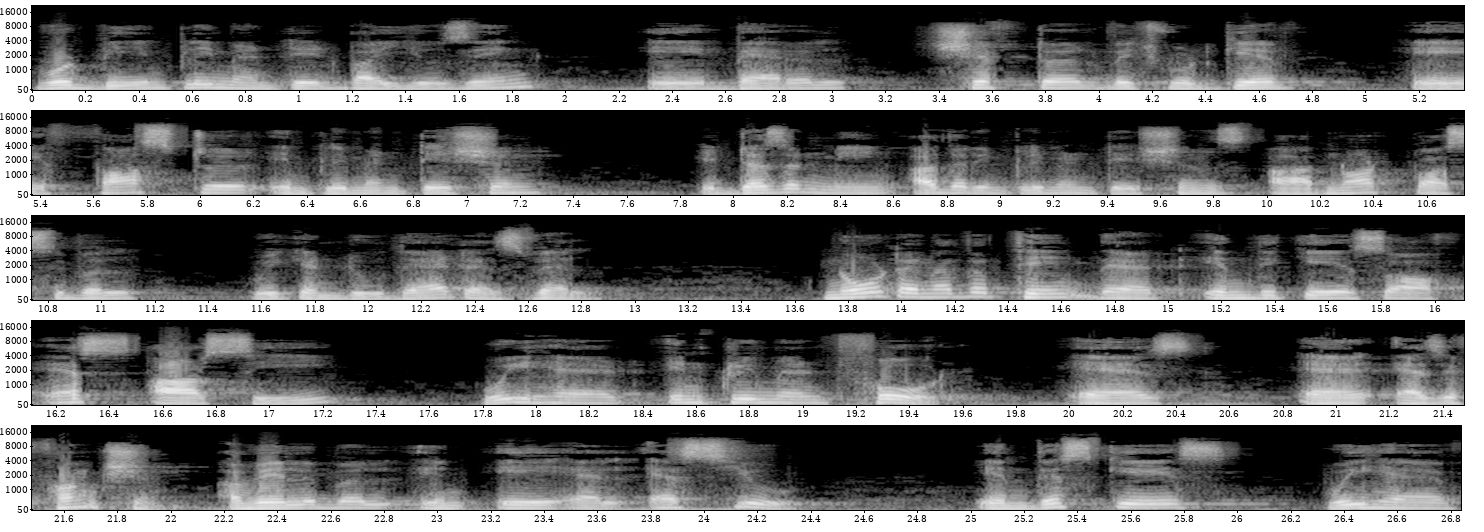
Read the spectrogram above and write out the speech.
would be implemented by using a barrel shifter, which would give a faster implementation. It doesn't mean other implementations are not possible we can do that as well. Note another thing, that in the case of SRC, we had increment 4 as a function available in ALSU. In this case, we have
